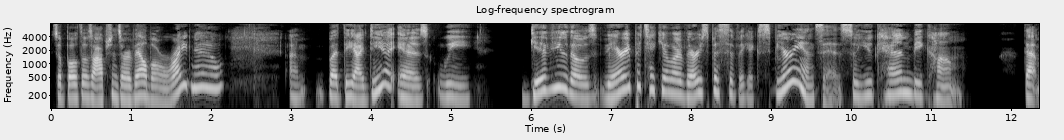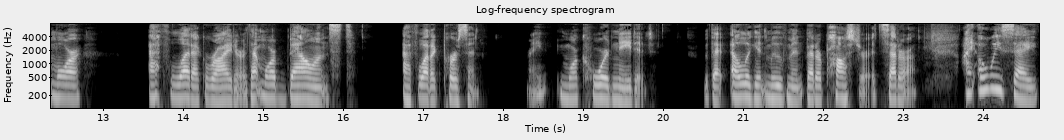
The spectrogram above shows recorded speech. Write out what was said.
So both those options are available right now. Um, but the idea is we give you those very particular, very specific experiences so you can become that more athletic rider, that more balanced athletic person, right? More coordinated with that elegant movement, better posture, etc. I always say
